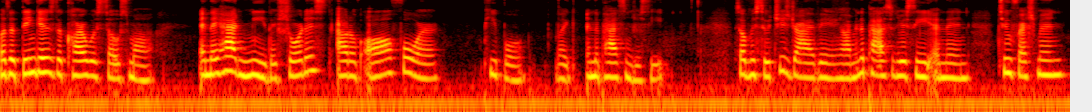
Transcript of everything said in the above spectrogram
But the thing is the car was so small and they had me, the shortest out of all four people like in the passenger seat. So Misuchi's driving, I'm in the passenger seat and then two freshmen,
